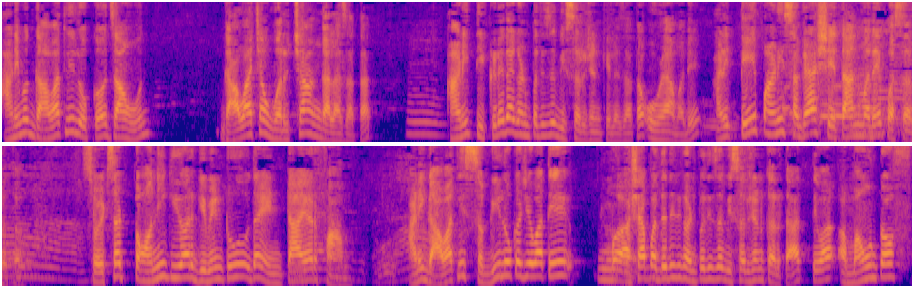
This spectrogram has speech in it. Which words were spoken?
आणि मग गावातली लोक जाऊन गावाच्या वरच्या अंगाला जातात आणि तिकडे त्या गणपतीचं विसर्जन केलं जातं ओहळ्यामध्ये. आणि ते पाणी सगळ्या शेतांमध्ये पसरतं. So it's a tonic you are giving to the entire farm आणि गावातली सगळी लोक जेव्हा ते अशा पद्धतीने गणपतीचं विसर्जन करतात तेव्हा amount of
